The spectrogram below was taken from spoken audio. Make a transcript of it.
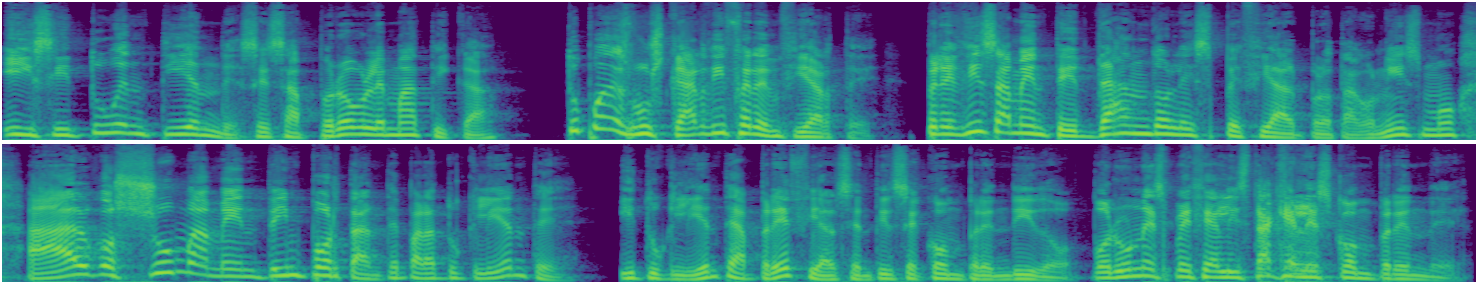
Y si tú entiendes esa problemática, tú puedes buscar diferenciarte precisamente dándole especial protagonismo a algo sumamente importante para tu cliente y tu cliente aprecia al sentirse comprendido por un especialista que les comprende.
